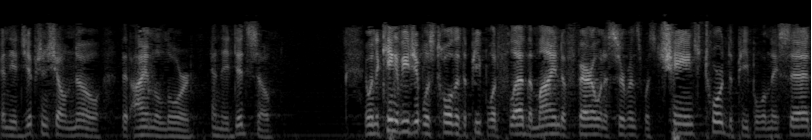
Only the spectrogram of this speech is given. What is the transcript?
and the Egyptians shall know that I am the Lord. And they did so. And when the king of Egypt was told that the people had fled, the mind of Pharaoh and his servants was changed toward the people, and they said,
